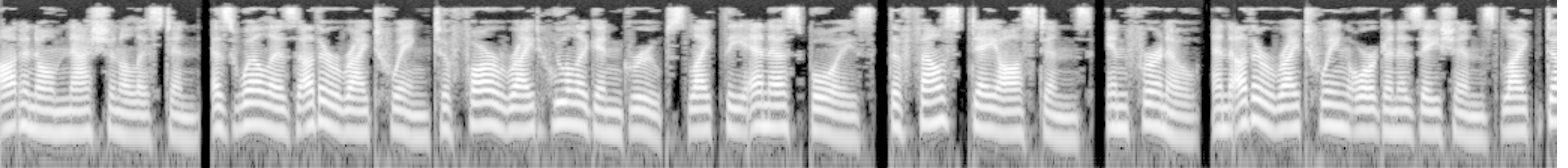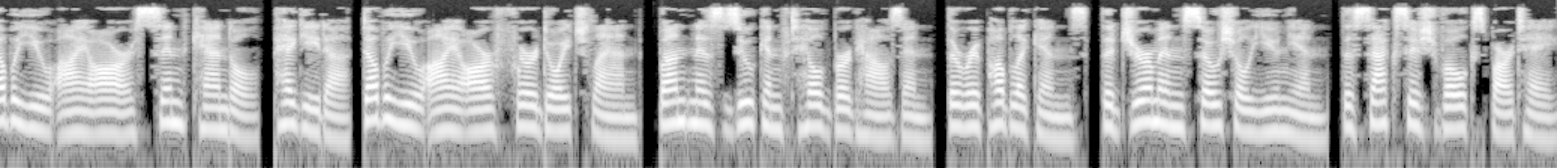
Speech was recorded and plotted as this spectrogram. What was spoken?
Autonome Nationalisten, as well as other right-wing to far-right hooligan groups like the NS Boys, the Faust des Ostens, Inferno, and other right-wing organizations like WIR Sind Kandel, Pegida, WIR für Deutschland, Bündnis Zukunft Hildburghausen, the Republicans, the German Social Union, the Sächsische Volkspartei,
